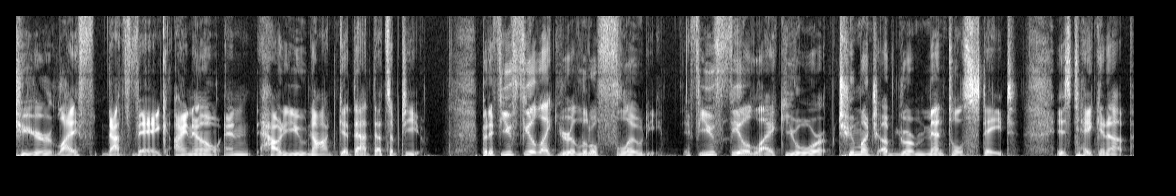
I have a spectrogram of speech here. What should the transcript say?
to your life, that's vague, I know. And how do you not get that? That's up to you. But if you feel like you're a little floaty, if you feel like your too much of your mental state is taken up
